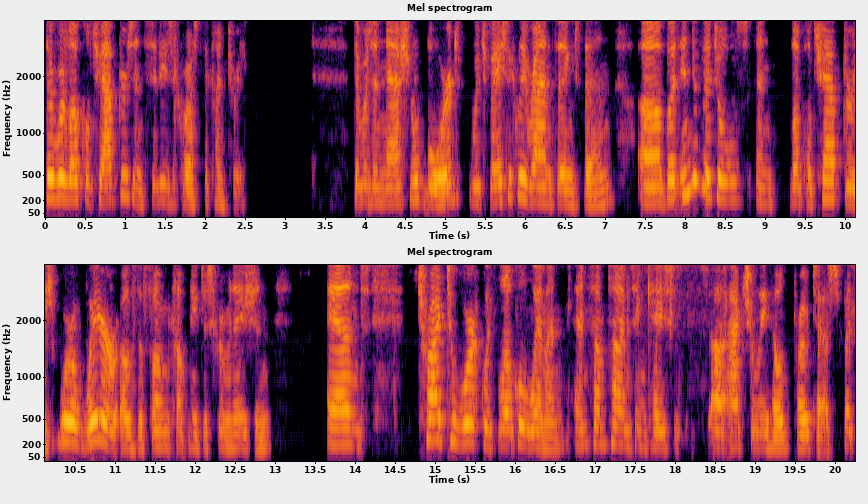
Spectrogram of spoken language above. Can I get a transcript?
There were local chapters in cities across the country. There was a national board, which basically ran things then, uh, but individuals and local chapters were aware of the phone company discrimination and tried to work with local women and sometimes in cases uh, actually held protests. But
